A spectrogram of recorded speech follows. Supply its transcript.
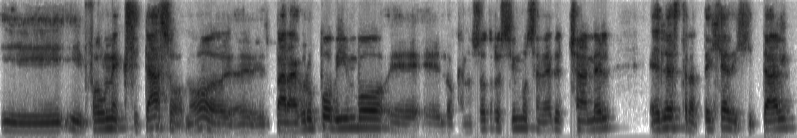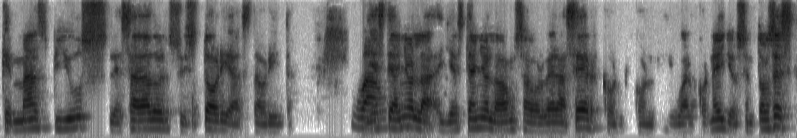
y, fue un exitazo, ¿no? Eh, para Grupo Bimbo, eh, eh, lo que nosotros hicimos en el Channel es la estrategia digital que más views les ha dado en su historia hasta ahorita. Y, este año la, y este año la vamos a volver a hacer con, con igual con ellos. Entonces,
